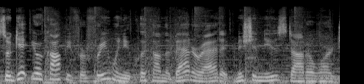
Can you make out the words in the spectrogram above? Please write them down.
So get your copy for free when you click on the banner ad at missionnews.org.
